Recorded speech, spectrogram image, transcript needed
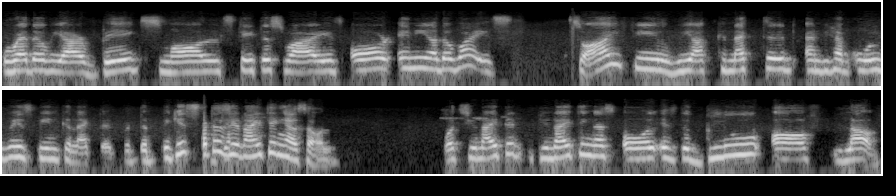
whether we are big, small, status wise, or any otherwise. So I feel we are connected and we have always been connected. But the biggest What is uniting us all? What's united uniting us all is the glue of love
